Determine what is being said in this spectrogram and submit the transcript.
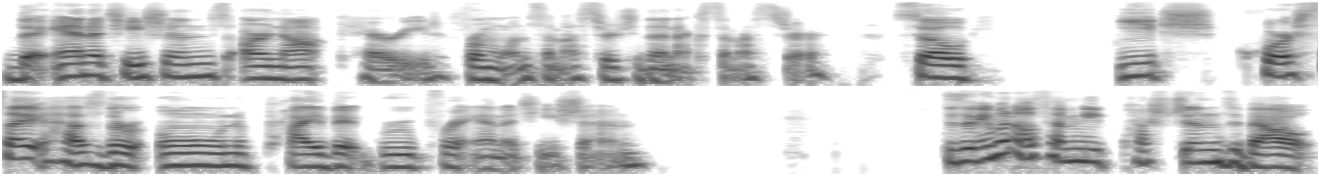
the annotations are not carried from one semester to the next semester. So each course site has their own private group for annotation. Does anyone else have any questions about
